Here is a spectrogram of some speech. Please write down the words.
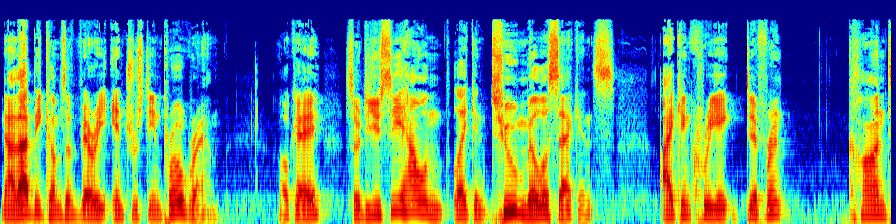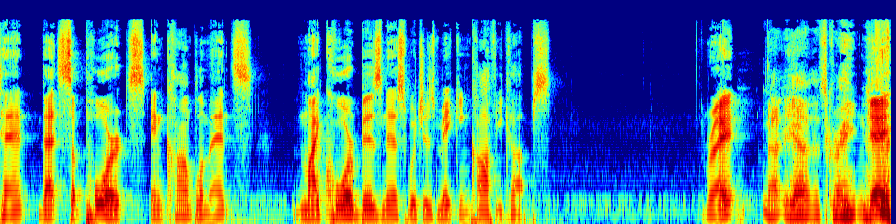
now that becomes a very interesting program. Okay. So do you see how, in, like, in two milliseconds, I can create different content that supports and complements my core business, which is making coffee cups. Right? Uh, yeah, that's great. Okay.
